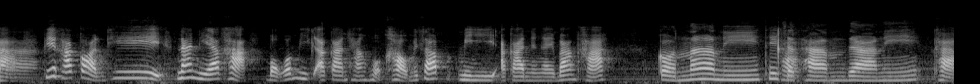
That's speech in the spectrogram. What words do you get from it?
ค่ะอ่าพี่คะก่อนที่หน้านี้ค่ะ บอกว่ามีอาการทางหัวเข่าไม่ทราบมีอาการยังไงบ้างคะก่อนหน้านี้ที่ค่ะจะทานยานี้ค่ะ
